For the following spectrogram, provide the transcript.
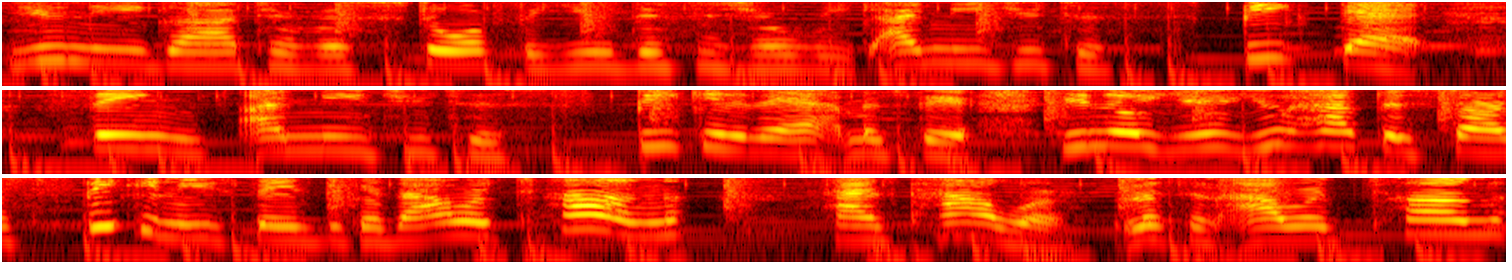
you need God to restore for you, this is your week. I need you to speak that thing. I need you to speak it in the atmosphere. You know, you you have to start speaking these things because our tongue has power. Listen, our tongue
